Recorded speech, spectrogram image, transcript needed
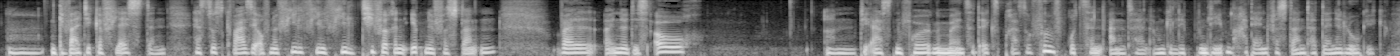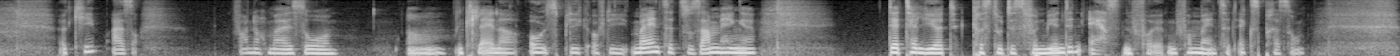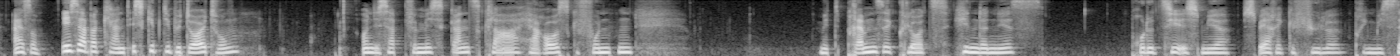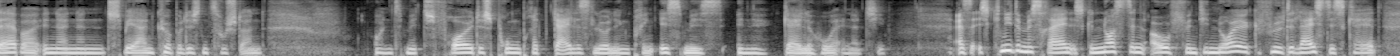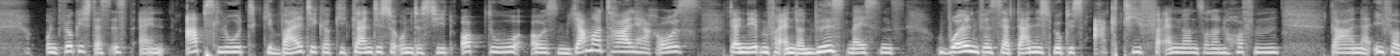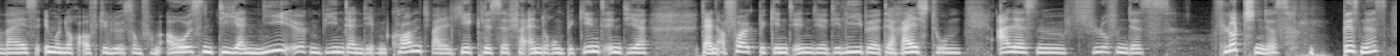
ein gewaltiger Flash, dann hast du es quasi auf einer viel, viel, viel tieferen Ebene verstanden, weil erinnere dich auch an die ersten Folgen im Mindset Express, so 5% Anteil am gelebten Leben hat dein Verstand, hat deine Logik. Okay, also war nochmal so ähm, ein kleiner Ausblick auf die Mindset-Zusammenhänge. Detailliert kriegst du das von mir in den ersten Folgen vom Mindset Expresso. Also, ich habe erkannt, ich gebe die Bedeutung und ich habe für mich ganz klar herausgefunden, mit Bremse, Klotz, Hindernis produziere ich mir schwere Gefühle, bringe mich selber in einen schweren körperlichen Zustand. Und mit Freude, Sprungbrett, geiles Learning bringe ich mich in eine geile hohe Energie. Also ich kniete mich rein, ich genoss den Aufwind, die neue gefühlte Leichtigkeit. Und wirklich, das ist ein absolut gewaltiger, gigantischer Unterschied, ob du aus dem Jammertal heraus dein Leben verändern willst. Meistens wollen wir es ja dann nicht wirklich aktiv verändern, sondern hoffen da naiverweise immer noch auf die Lösung vom Außen, die ja nie irgendwie in dein Leben kommt, weil jegliche Veränderung beginnt in dir, dein Erfolg beginnt in dir, die Liebe, der Reichtum, alles ein fluffendes, flutschendes Business.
